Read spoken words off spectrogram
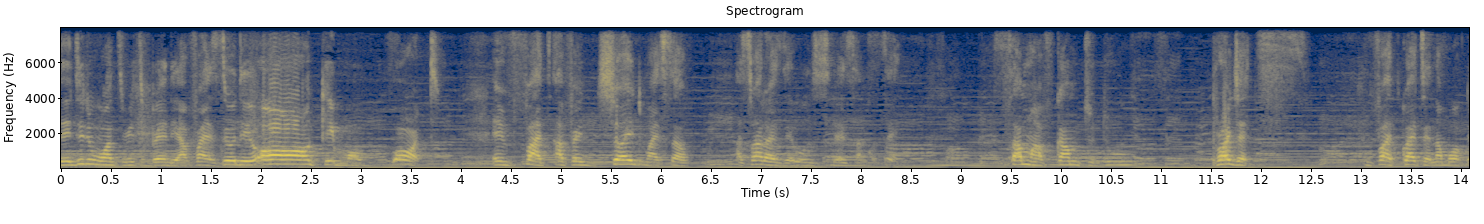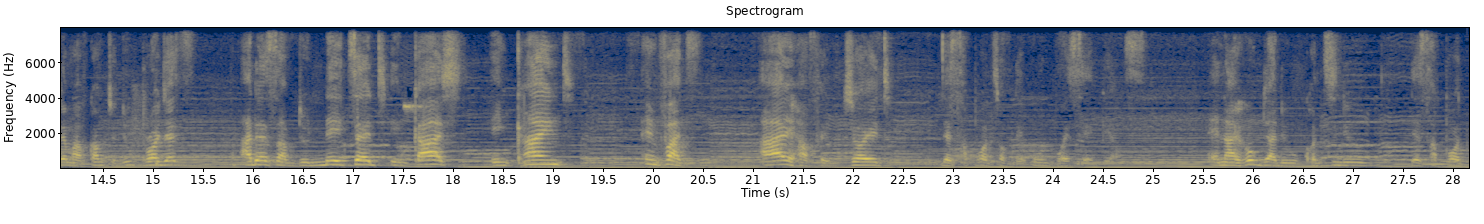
they didn't want me to burn their fires, so they all came on In fact, I've enjoyed myself as far as the old students are concerned. Some have come to do projects. In fact, quite a number of them have come to do projects. Others have donated in cash, in kind. In fact, I have enjoyed the support of the old boys and girls. And I hope that they will continue the support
